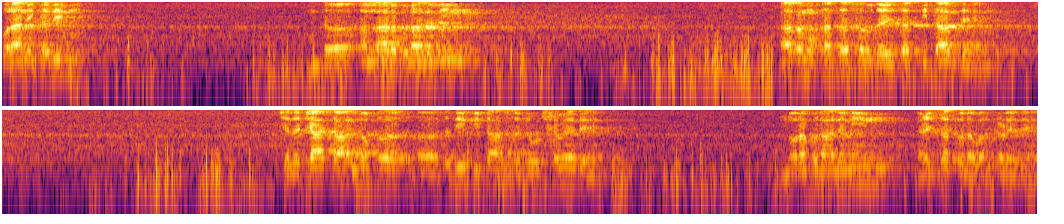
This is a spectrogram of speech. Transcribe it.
قران کریم د الله رب العالمین هغه مقدس او د عزت کتاب دی چې د چا تعلق د دې کتاب سره جوړ شوی دی نو رب العالمین عزت ولا ورکړی دی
